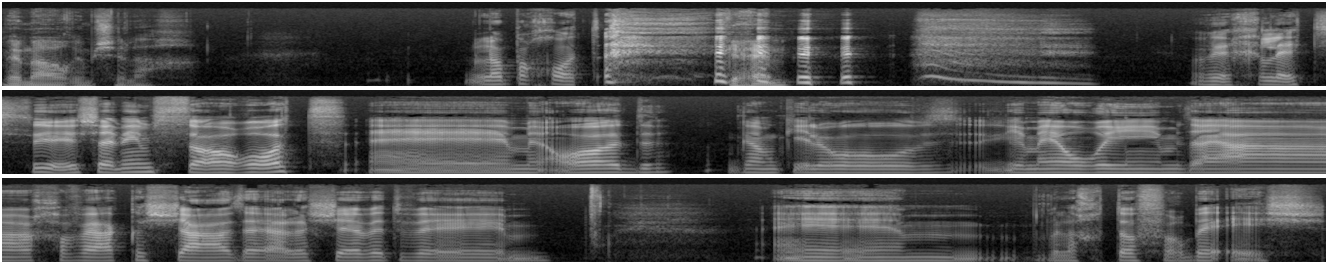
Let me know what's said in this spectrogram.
ומה ההורים שלך? לא פחות. כן? בהחלט. שנים סוערות אה, מאוד. גם כאילו, ימי הורים, זה היה חוויה קשה, זה היה לשבת ו... אמ, ולחטוף הרבה אש.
